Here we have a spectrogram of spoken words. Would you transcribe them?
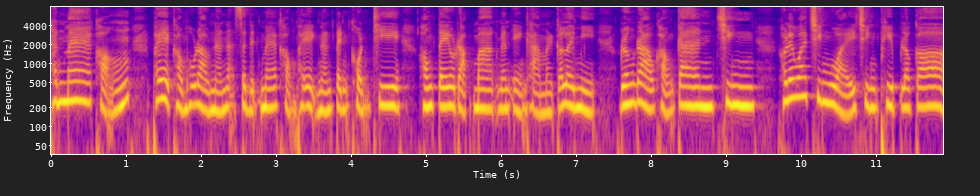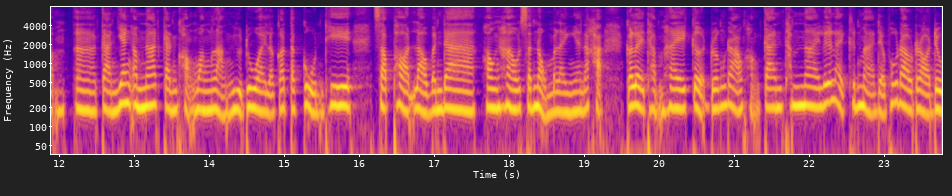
ท่านแม่ของพระเอกของพวกเรานั้นน่ะเสด็จแม่ของพระเอกนั้นเป็นคนที่ฮ่องเต้รักมากนั่นเองค่ะ มันก็เลยมีเรื่องราวของการชิงเขาเรียกว่าชิงไหวชิงพริบ แล้วก็การแย่งอำนาจกันของวังหลังอยู่ด้วย แล้วก็ตระกูลที่ซัพพอร์ตเหล่าบรรดาฮองเฮาสนมอะไรเงี้ยนะคะ ก็เลยทำให้เกิดเรื่องราวของการทำนายหรืออะไรขึ้นมา เดี๋ยวพวกเรารอดู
